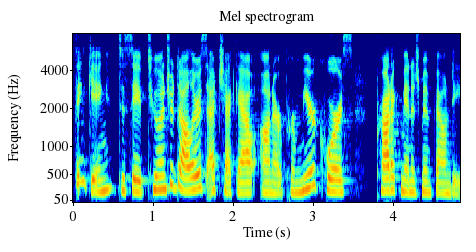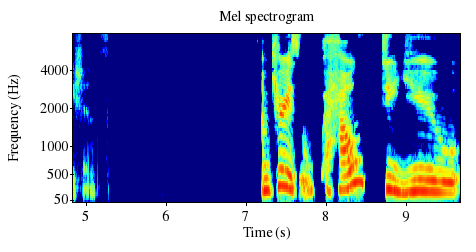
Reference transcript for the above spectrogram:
THINKING to save $200 at checkout on our premier course, Product Management Foundations. I'm curious, how do you,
